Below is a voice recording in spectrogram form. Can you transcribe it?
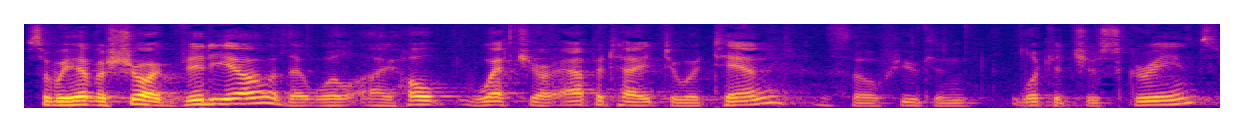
So we have a short video that will, I hope, whet your appetite to attend. So if you can look at your screens.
